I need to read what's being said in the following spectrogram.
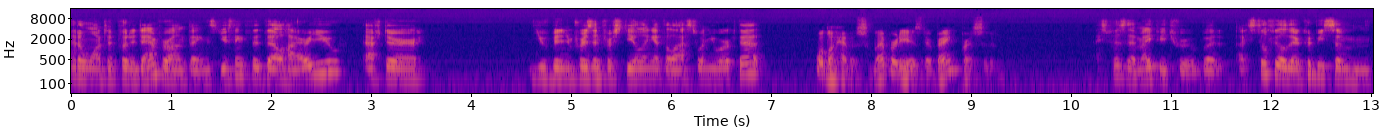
I don't want to put a damper on things. Do you think that they'll hire you after you've been in prison for stealing at the last one you worked at? Well, they'll have a celebrity as their bank president. I suppose that might be true, but I still feel there could be some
